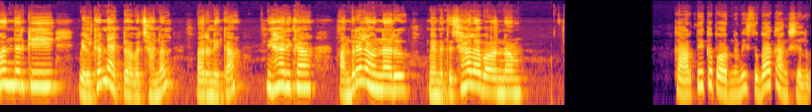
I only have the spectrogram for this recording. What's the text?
అందరికీ welcome back to our channel Varunika Niharika. అందరూ ఎలా ఉన్నారు? మేమైతే చాలా బాగున్నాం. కార్తీక పౌర్ణమి శుభాకాంక్షలు.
